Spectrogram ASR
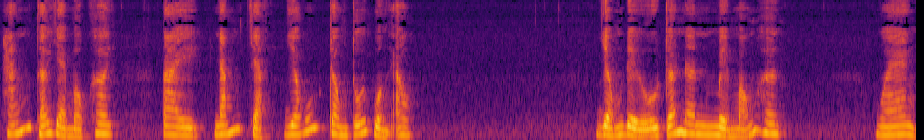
Hắn thở dài một hơi, tay nắm chặt giấu trong túi quần âu. Giọng điệu trở nên mềm mỏng hơn. Ngoan,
